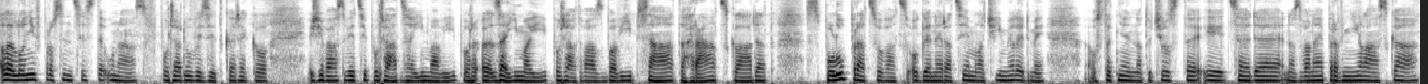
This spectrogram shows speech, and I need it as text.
Ale loni v prosinci jste u nás v pořadu Vizitka řekl, že vás věci pořád zajímaví, pořád, eh, zajímají, pořád vás baví psát, hrát, skládat, spolupracovat s o generaci mladšími lidmi. Ostatně natočil jste i CD nazvané První láska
